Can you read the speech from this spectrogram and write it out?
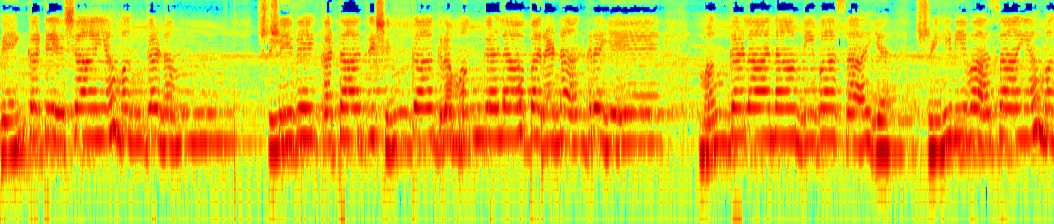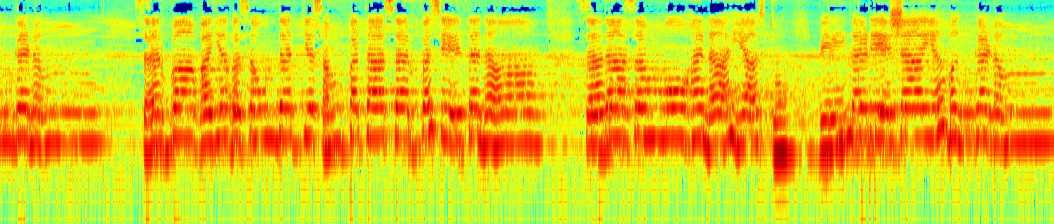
वेङ्कटेशाय मङ्गलम् श्रीवेङ्कटाद्रिशृङ्गाग्रमङ्गलाभरणाग्रये मङ्गलानां निवासाय श्रीनिवासाय मङ्गलम् सर्वावयव सौन्दर्य सम्पदा सर्वचेतना। सदा सम्मोहनायास्तु वेङ्कटेशाय मङ्गलम्।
